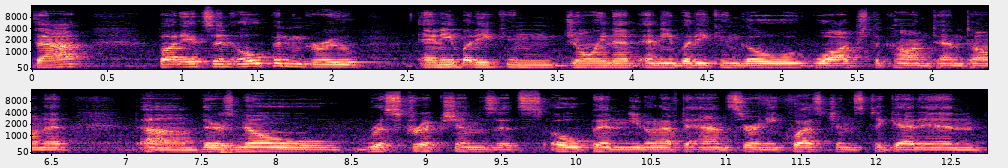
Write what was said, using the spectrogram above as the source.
that. But it's an open group. Anybody can join it. Anybody can go watch the content on it. Um, there's no restrictions. It's open. You don't have to answer any questions to get in.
